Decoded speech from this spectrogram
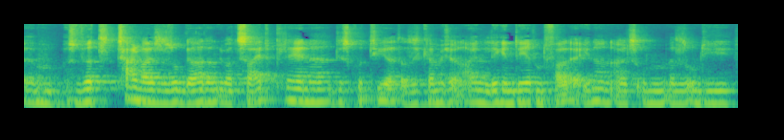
Ähm, es wird teilweise sogar dann über Zeitpläne diskutiert. Also ich kann mich an einen legendären Fall erinnern, als um, also um die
